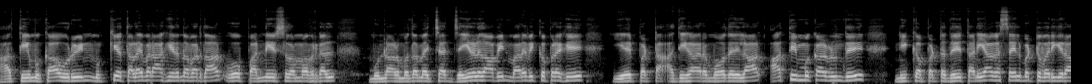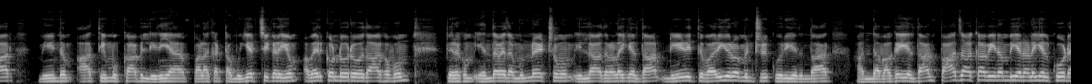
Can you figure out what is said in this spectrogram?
அதிமுக உருவின் முக்கிய தலைவராக இருந்தவர்தான் ஓ. பன்னீர்செல்வம் அவர்கள். முன்னாள் முதலமைச்சர் ஜெயலலிதாவின் மறைவுக்கு பிறகு ஏற்பட்ட அதிகார மோதலினால் அதிமுகவிலிருந்து நீக்கப்பட்டது தனியாக செயல்பட்டு வருகிறார். மீண்டும் அதிமுகவில் இணைய பல கட்ட முயற்சிகளையும் மேற்கொண்டு வருவதாகவும் பிறகும் எந்தவித முன்னேற்றமும் இல்லாத நிலையில் தான் நீடித்து வருகிறோம் என்று கூறியிருந்தார். அந்த வகையில் தான் பாஜகவை நம்பிய நிலையில் கூட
